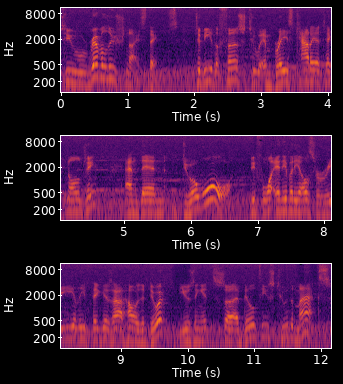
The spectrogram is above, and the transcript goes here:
To revolutionize things, to be the first to embrace carrier technology, and then do a war before anybody else really figures out how to do it, using its uh, abilities to the max,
